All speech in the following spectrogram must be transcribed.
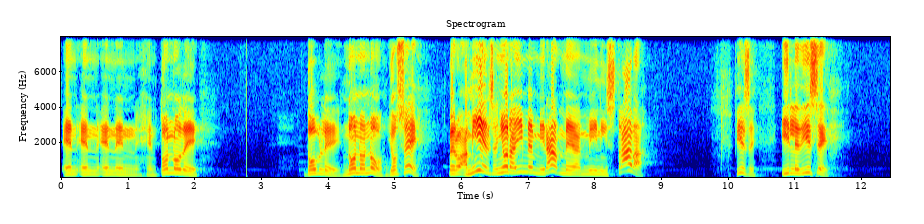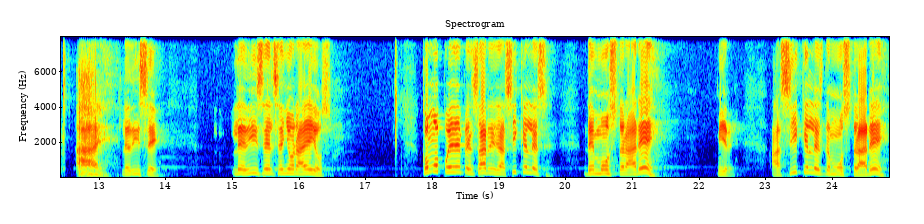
en, en tono de doble, no, no, no, yo sé. Pero a mí el Señor ahí me miraba, me ministraba. Fíjese, y le dice, ay, le dice, le dice el Señor a ellos, ¿cómo pueden pensar? Así que les demostraré, mire, así que les demostraré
